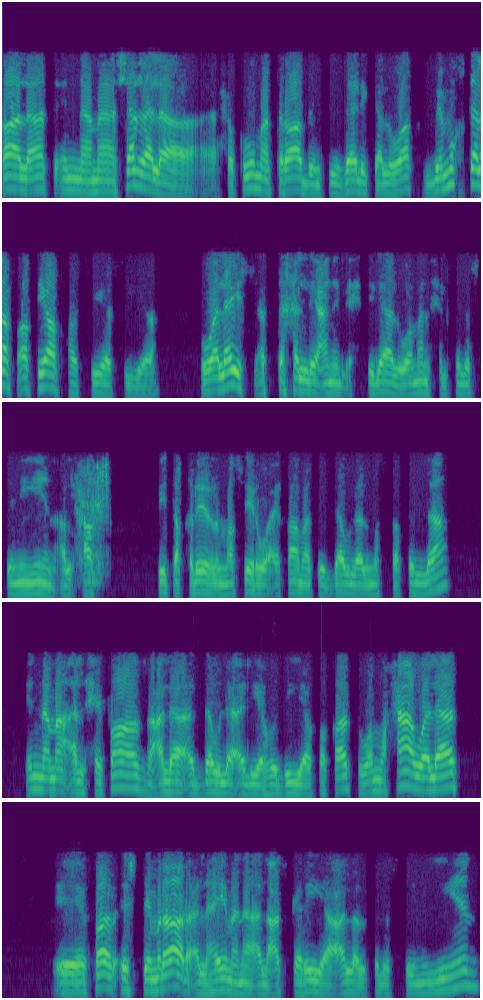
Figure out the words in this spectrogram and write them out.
قالت إن ما شغل حكومة رابن في ذلك الوقت بمختلف أطيافها السياسية هو ليس التخلي عن الاحتلال ومنح الفلسطينيين الحق في تقرير المصير وإقامة الدولة المستقلة إنما الحفاظ على الدولة اليهودية فقط ومحاوله آه، استمرار الهيمنة العسكرية على الفلسطينيين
